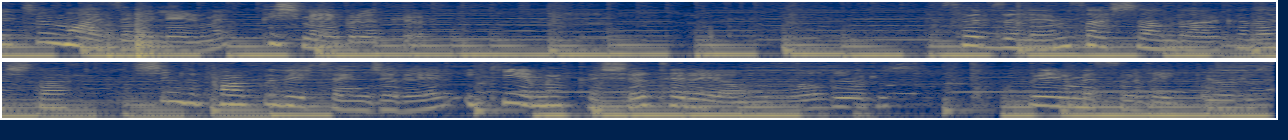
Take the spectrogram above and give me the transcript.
Bütün malzemelerimi pişmeye bırakıyorum. Sebzelerimiz haşlandı arkadaşlar. Şimdi farklı bir tencereye 2 yemek kaşığı tereyağımızı alıyoruz ve erimesini bekliyoruz.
